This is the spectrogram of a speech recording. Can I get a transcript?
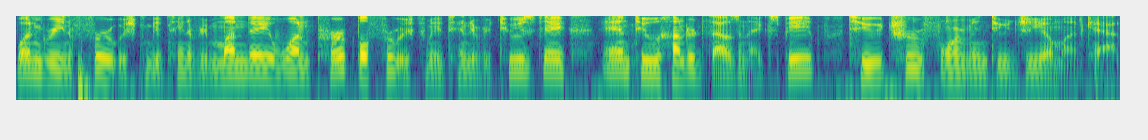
one green fruit, which can be obtained every Monday, one purple fruit, which can be obtained every Tuesday, and 200,000 XP to true form into Geomon Cat.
